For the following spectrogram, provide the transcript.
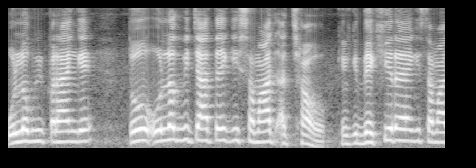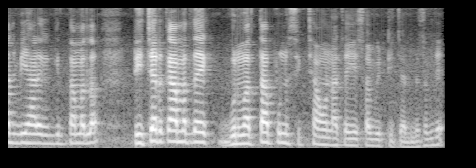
वो लोग भी पढ़ाएँगे तो वो लोग भी चाहते हैं कि समाज अच्छा हो, क्योंकि देख ही रहे हैं कि समाज बिहार का कितना मतलब टीचर का मतलब एक गुणवत्तापूर्ण शिक्षा होना चाहिए सभी टीचर में, समझे?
